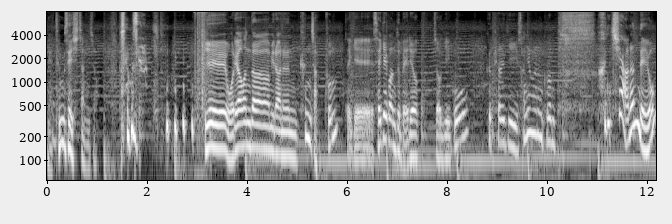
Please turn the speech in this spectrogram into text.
네, 틈새 시장이죠. 틈새. 예, 월야 환담이라는 큰 작품, 되게 세계관도 매력적이고 흡혈귀 사냥하는 그런 흔치 않은 내용?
